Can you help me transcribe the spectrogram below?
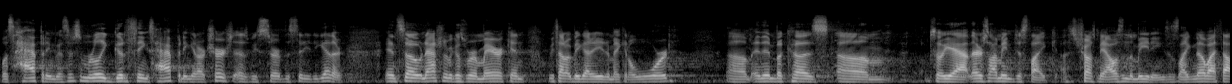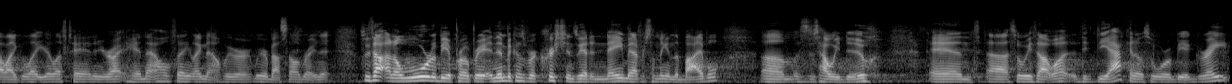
what's happening because there's some really good things happening in our church as we serve the city together. And so naturally, because we're American, we thought it would be a good idea to make an award. Um, and then because um, so yeah, there's, I mean, just like, trust me, I was in the meetings. It's like, nobody thought like, let your left hand and your right hand, that whole thing. Like, no, we were, we were about celebrating it. So we thought an award would be appropriate. And then because we're Christians, we had to name it after something in the Bible. Um, this is how we do. And uh, so we thought, well, the Diakonos Award would be a great,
